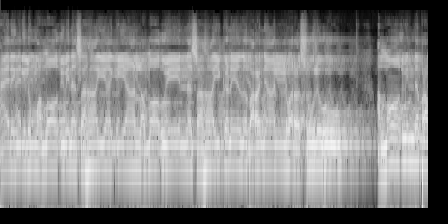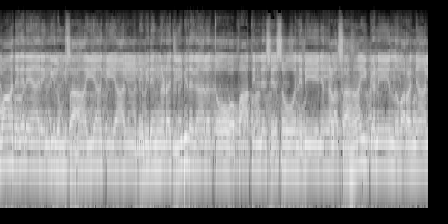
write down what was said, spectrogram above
ആരെങ്കിലും അള്ളാഹുവിനെ സഹായിയാക്കിയാൽ അള്ളാഹുവെ എന്നെ സഹായിക്കണേ എന്ന് പറഞ്ഞാൽ അള്ളാഹുവിന്റെ പ്രവാചകരെ ആരെങ്കിലും സഹായിയാക്കിയാൽ നബി ഞങ്ങളുടെ ജീവിതകാലത്തോ വഫാത്തിന്റെ ശേഷമോ നബിയെ ഞങ്ങളെ സഹായിക്കണേ എന്ന് പറഞ്ഞാൽ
